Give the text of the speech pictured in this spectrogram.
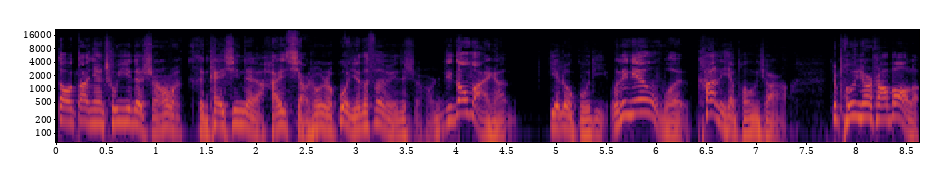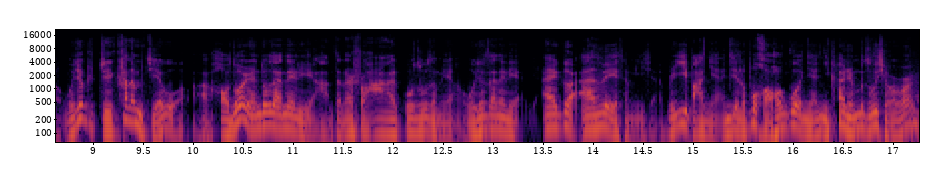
到大年初一的时候很开心的，还享受着过节的氛围的时候，你到晚上跌落谷底。我那天我看了一下朋友圈啊，就朋友圈刷爆了，我就只看他们结果啊，好多人都在那里啊，在那刷国足怎么样，我就在那里挨个安慰他们一下。不是一把年纪了，不好好过年，你看什么足球啊？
